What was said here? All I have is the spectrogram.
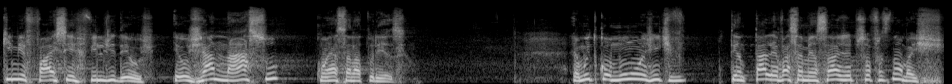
que me faz ser filho de Deus. Eu já nasço com essa natureza. É muito comum a gente tentar levar essa mensagem, a pessoa fala assim, não, mas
